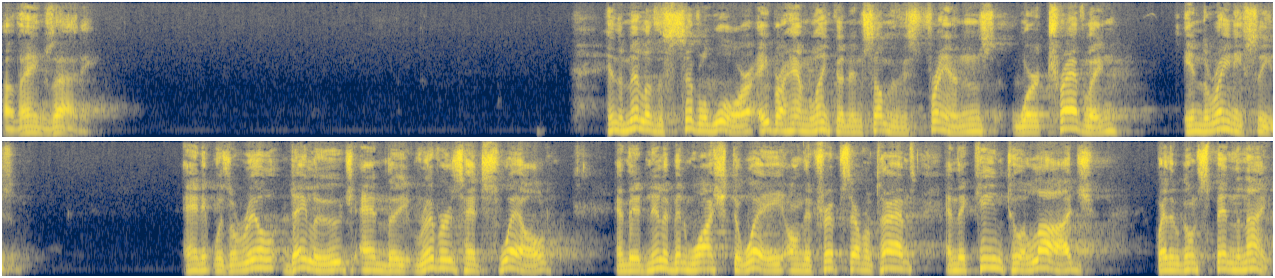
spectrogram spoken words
of anxiety. In the middle of the Civil War, Abraham Lincoln and some of his friends were traveling in the rainy season. And it was a real deluge and the rivers had swelled and they had nearly been washed away on their trip several times and they came to a lodge where they were going to spend the night.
